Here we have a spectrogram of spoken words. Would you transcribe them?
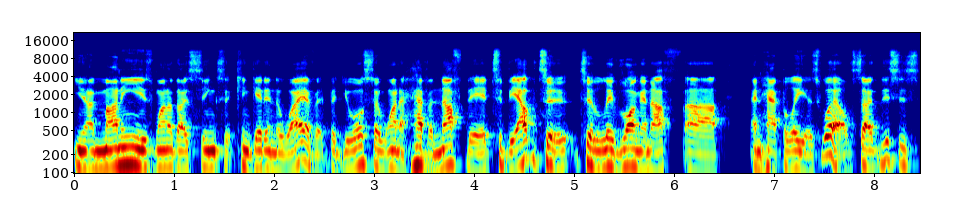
you know, money is one of those things that can get in the way of it. But you also want to have enough there to be able to to live long enough uh, and happily as well. So this is,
